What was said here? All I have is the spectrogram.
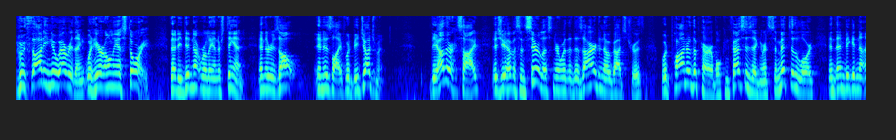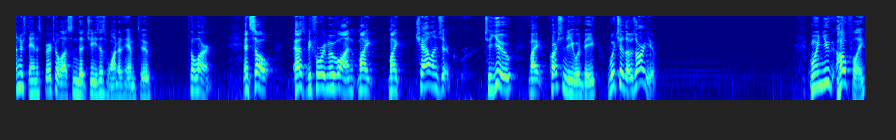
who thought he knew everything would hear only a story that he did not really understand. And the result in his life would be judgment. The other side is you have a sincere listener with a desire to know God's truth would ponder the parable, confess his ignorance, submit to the Lord, and then begin to understand the spiritual lesson that Jesus wanted him to, to learn. And so, as before we move on, my, my challenge to you, my question to you would be which of those are you? When you, hopefully,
